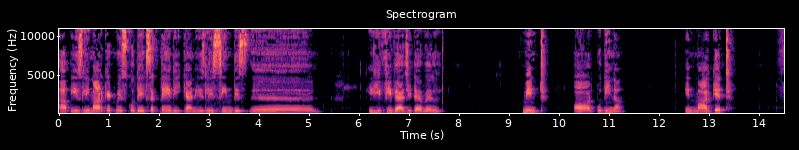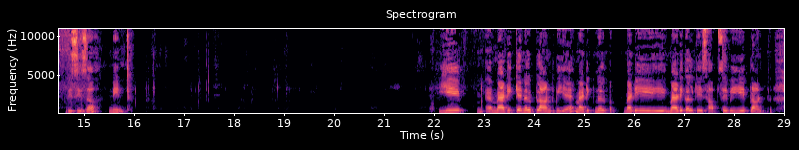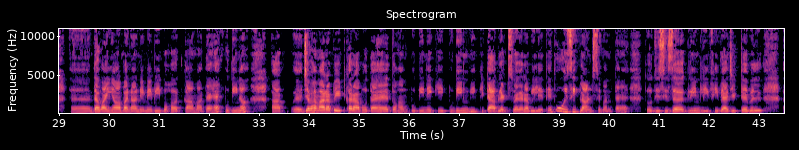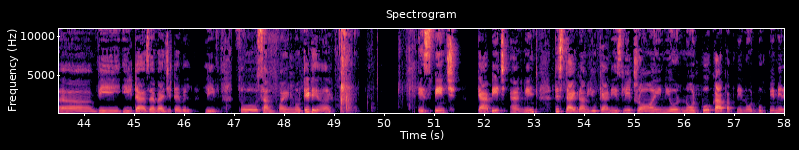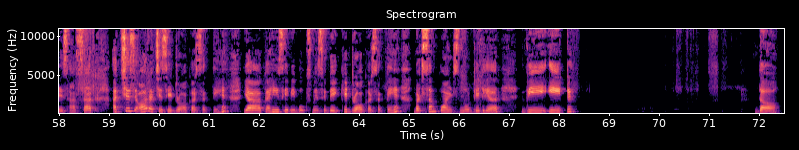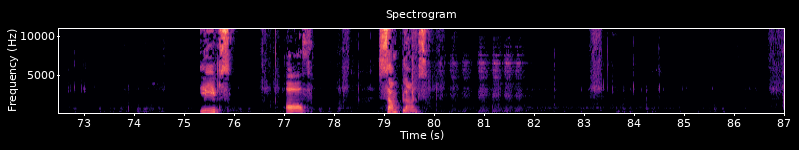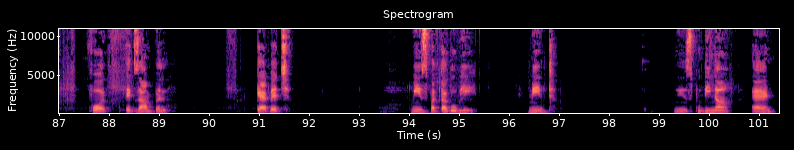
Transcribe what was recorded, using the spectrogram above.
आप इजली मार्केट में इसको देख सकते हैं। We can easily seen this leafy vegetable mint और pudina in market this is a mint. ये मेडिकेनल प्लांट भी है मेडिकनल मेडी मेडिकल के हिसाब से भी ये प्लांट दवाइयाँ बनाने में भी बहुत काम आता है, पुदीना। आप जब हमारा पेट खराब होता है तो हम पुदीने की पुदीने की टैबलेट्स वगैरह भी लेते हैं तो वो इसी प्लांट से बनता है। तो this is a green leafy vegetable we eat as a vegetable leave so, some point noted here is pinch cabbage and mint this diagram you can easily draw in your notebook आप अपने notebook में मेरे साथ साथ अच्छे से और अच्छे से draw कर सकते हैं या कहीं से भी books में से देख के draw कर सकते हैं but some points noted here we eat the leaves of some plants For example, cabbage means patta gobi, mint means pudina and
